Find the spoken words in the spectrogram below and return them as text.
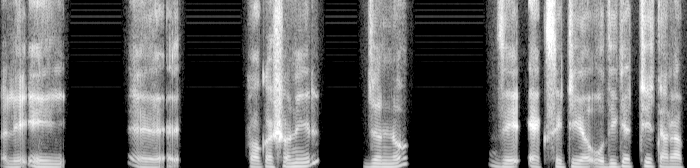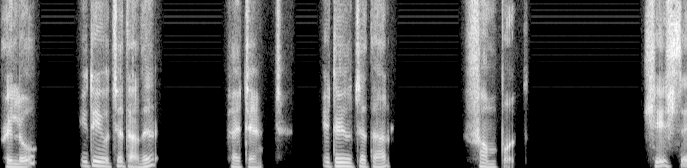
তাহলে এই প্রকাশনীর জন্য যে একচেটিয়া অধিকারটি তারা পেল, এটাই হচ্ছে তাদের প্যাটেন্ট এটাই হচ্ছে তার সম্পদ। শেষ যে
